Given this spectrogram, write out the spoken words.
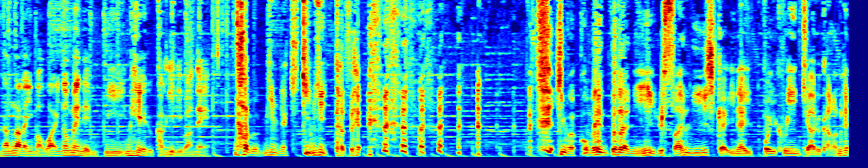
なんなら今、ワイの目で見見える限りはね、多分みんな聞きに行ったぜ。今コメント欄にいる3人しかいないっぽい雰囲気あるからね。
